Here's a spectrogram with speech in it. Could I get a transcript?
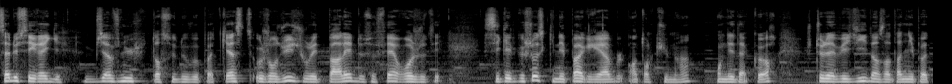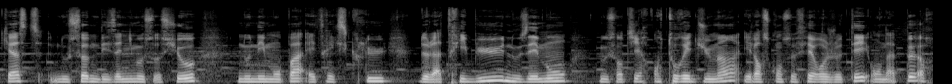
Salut c'est Greg, bienvenue dans ce nouveau podcast. Aujourd'hui je voulais te parler de se faire rejeter. C'est quelque chose qui n'est pas agréable en tant qu'humain, on est d'accord. Je te l'avais dit dans un dernier podcast, nous sommes des animaux sociaux, nous n'aimons pas être exclus de la tribu, nous aimons nous sentir entourés d'humains et lorsqu'on se fait rejeter, on a peur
